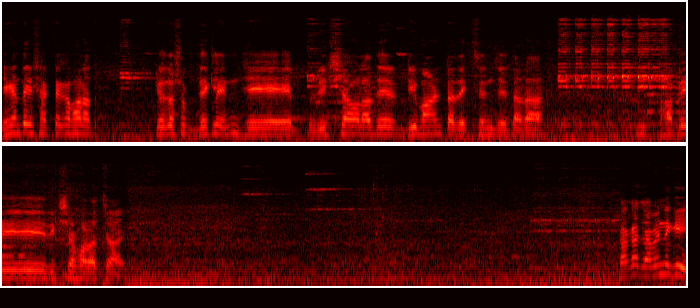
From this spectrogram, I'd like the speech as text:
এখান থেকে ষাট টাকা ভাড়া। প্রিয় দর্শক দেখলেন যে রিক্সাওয়ালাদের ডিমান্ডটা দেখছেন যে তারা কীভাবে রিক্সা ভাড়া চায়? কাকা, যাবেন নাকি?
